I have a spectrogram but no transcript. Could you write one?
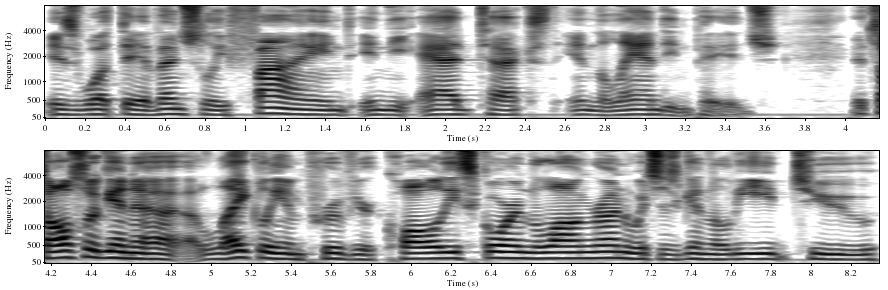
is what they eventually find in the ad text in the landing page. It's also going to likely improve your quality score in the long run, which is going to lead to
